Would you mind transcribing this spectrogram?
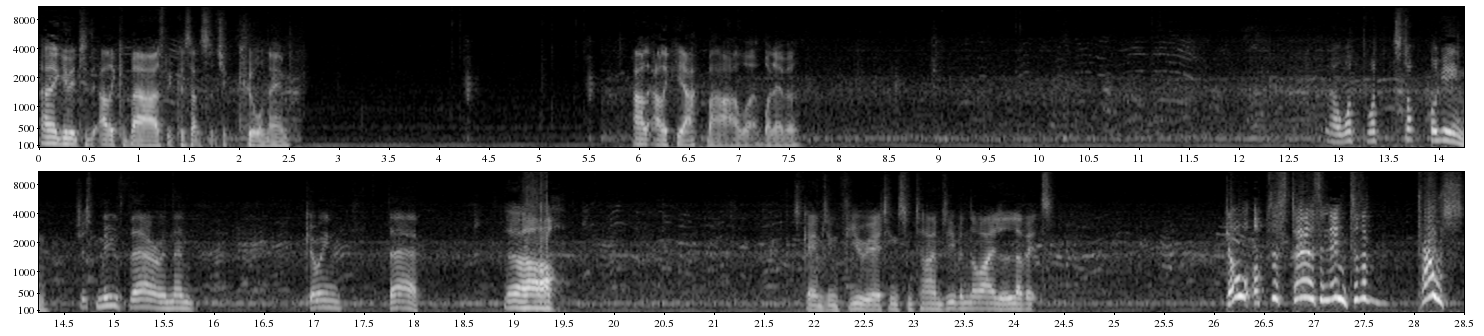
Gonna give it to the Alikabars because that's such a cool name. Al Alikakbar, wha- whatever. Oh, what? What? Stop bugging! Just move there and then go in there. Ugh. This game's infuriating sometimes, even though I love it. Go up the stairs and into the house!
